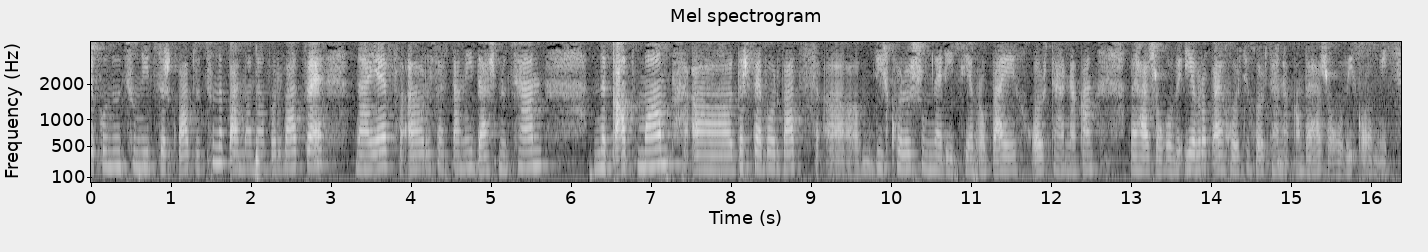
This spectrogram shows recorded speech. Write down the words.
ճկունությունից զրկվածությունը պայմանավորված է նաեւ Ռուսաստանի Դաշնության նկատմամբ դրսևորված դիրքորոշումներից Եվրոպայի խորհրդարանական վեհաժողովի Եվրոպայի խորհրդի խորհրդարանական վեհաժողովի կողմից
